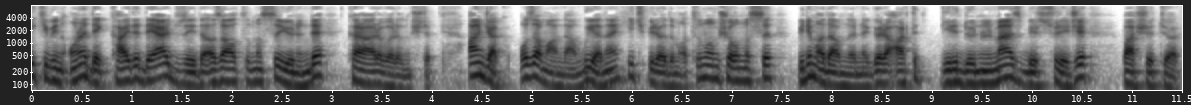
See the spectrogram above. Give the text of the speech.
2010'a dek kayda değer düzeyde azaltılması yönünde karara varılmıştı. Ancak o zamandan bu yana hiçbir adım atılmamış olması bilim adamlarına göre artık geri dönülmez bir süreci başlatıyor.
